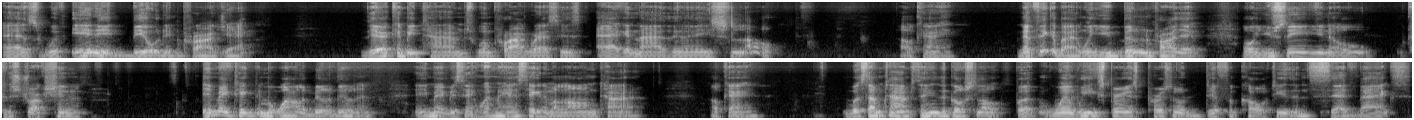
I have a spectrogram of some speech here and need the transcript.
as with any building project, there can be times when progress is agonizingly slow. Okay. Now think about it. When you building a project or you seeing, you know, construction, it may take them a while to build a building. And you may be saying, well, man, it's taking them a long time. Okay. But sometimes things go slow. But when we experience personal difficulties and setbacks,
